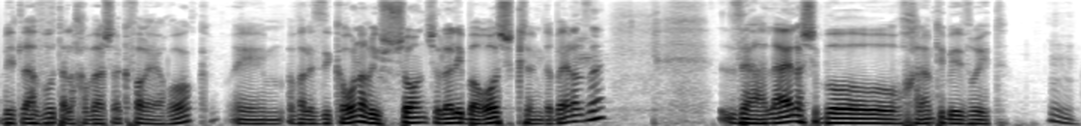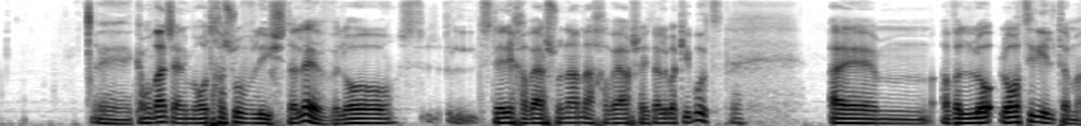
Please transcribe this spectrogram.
בהתלהבות על החוויה של הכפר הירוק, אה, אבל הזיכרון הראשון שעולה לי בראש כשאני מדבר על זה, זה הלילה שבו חלמתי בעברית. Hmm. כמובן שאני מאוד חשוב להשתלב, ולא שתהיה לי חוויה שונה מהחוויה שהייתה לי בקיבוץ. Okay. אמ, אבל לא, לא רציתי להיטמע,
